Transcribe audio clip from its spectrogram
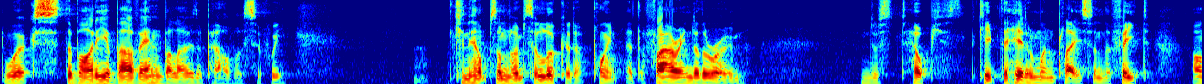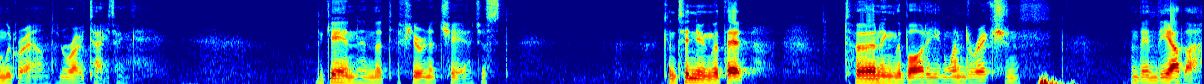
it works the body above and below the pelvis if we can help sometimes to look at a point at the far end of the room and just help you keep the head in one place and the feet on the ground and rotating. Again, in the, if you're in a chair, just continuing with that, turning the body in one direction and then the other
